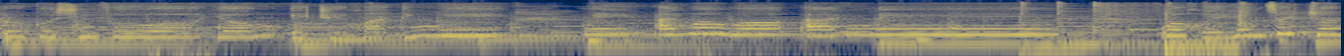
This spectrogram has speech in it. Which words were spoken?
如果幸福，我用一句话定义：你爱我，我爱你。我会用最真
